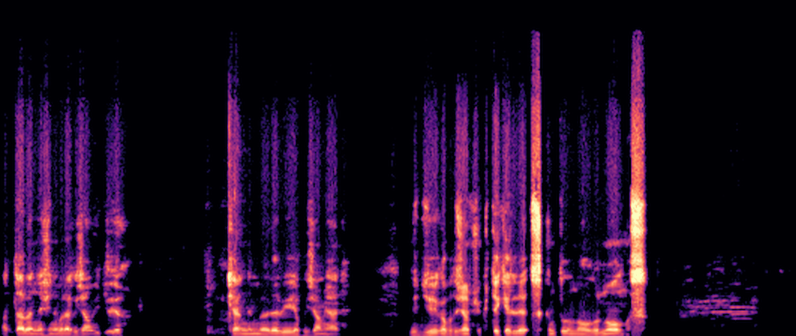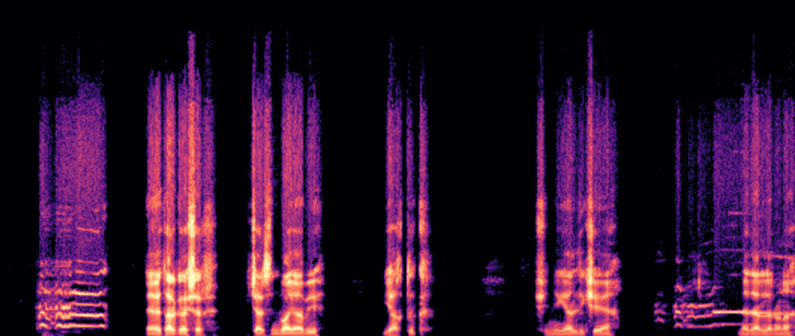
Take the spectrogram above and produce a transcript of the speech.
Hatta ben de şimdi bırakacağım videoyu. Kendim böyle bir yapacağım yani. Videoyu kapatacağım çünkü tek elle sıkıntılı ne olur ne olmaz. Evet arkadaşlar. içerisini bayağı bir yaktık. Şimdi geldik şeye. Ne derler ona?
